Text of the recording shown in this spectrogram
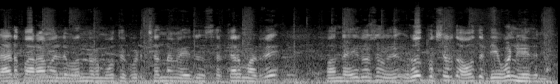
ಬೇಡಪ್ಪ ಆರಾಮಲ್ಲಿ ಒಂದೂರ ಮೂವತ್ತು ಕೋಟಿ ಚಂದಂಗೆ ಐದು ಸರ್ಕಾರ ಮಾಡಿರಿ. ಒಂದು ಐದು ವರ್ಷ ವಿರೋಧ ಪಕ್ಷ ಇರುತ್ತೆ ಅವತ್ತು ಡೇ ಒನ್ ಹೇಳಿದ್ರು ನಾನು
